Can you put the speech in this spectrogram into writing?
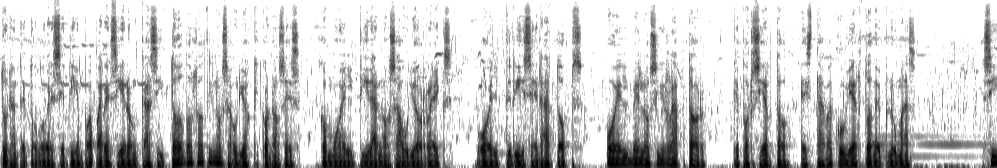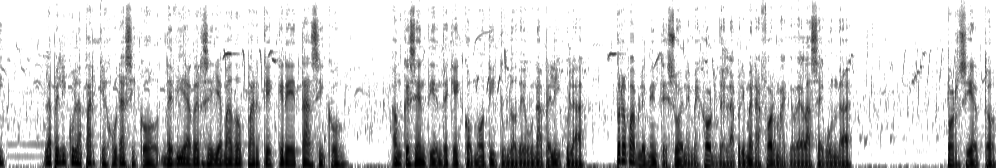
Durante todo ese tiempo aparecieron casi todos los dinosaurios que conoces, como el Tiranosaurio Rex, o el Triceratops, o el Velociraptor, que por cierto estaba cubierto de plumas. Sí, la película Parque Jurásico debía haberse llamado Parque Cretácico, aunque se entiende que como título de una película probablemente suene mejor de la primera forma que de la segunda. Por cierto,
